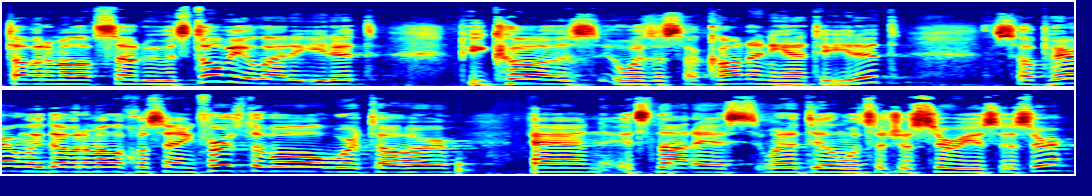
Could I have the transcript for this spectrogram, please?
David Melech said we would still be allowed to eat it because it was a sakana and he had to eat it. So apparently David Melech was saying, first of all, we're tahar, and it's not as, we're not dealing with such a serious isser.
